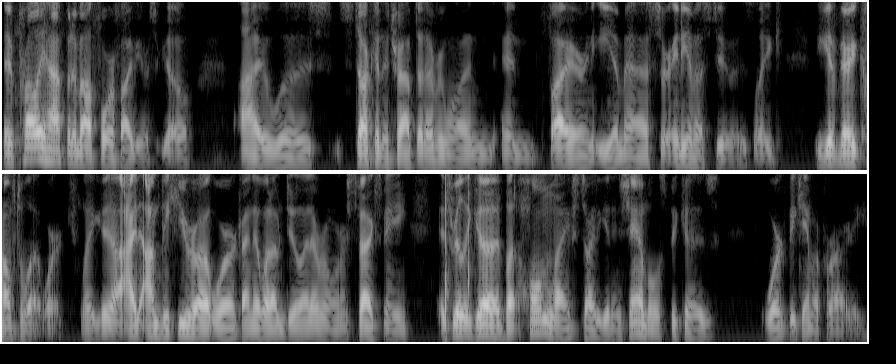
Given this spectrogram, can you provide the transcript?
it probably happened about four or five years ago. I was stuck in the trap that everyone in fire and EMS or any of us do is like you get very comfortable at work. Like I, I'm the hero at work. I know what I'm doing. Everyone respects me. It's really good. But home life started to get in shambles because work became a priority.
